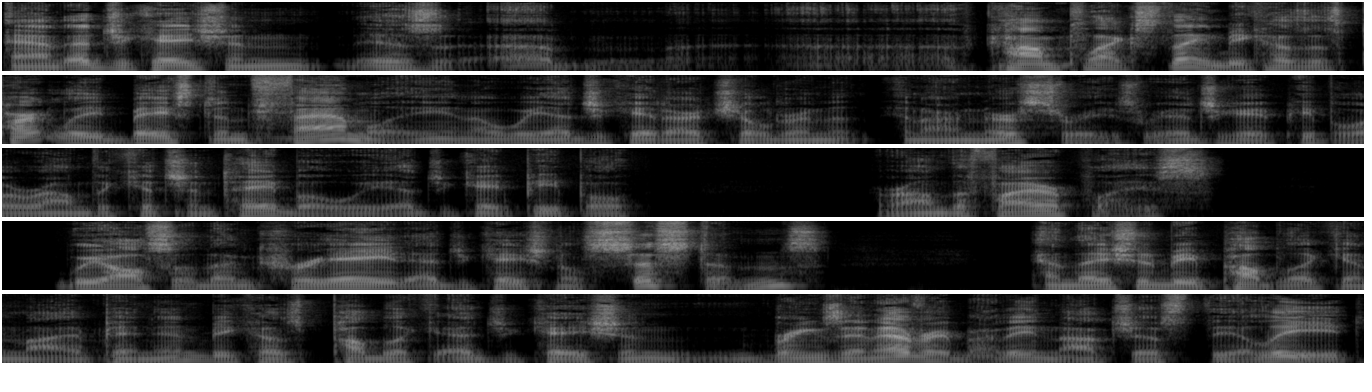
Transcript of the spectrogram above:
And education is a complex thing because it's partly based in family. You know, we educate our children in our nurseries, we educate people around the kitchen table, we educate people around the fireplace. We also then create educational systems, and they should be public, in my opinion, because public education brings in everybody, not just the elite.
